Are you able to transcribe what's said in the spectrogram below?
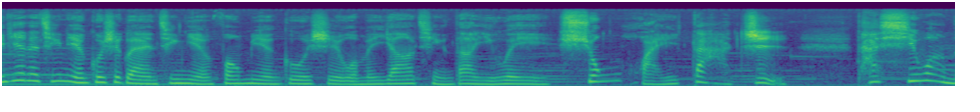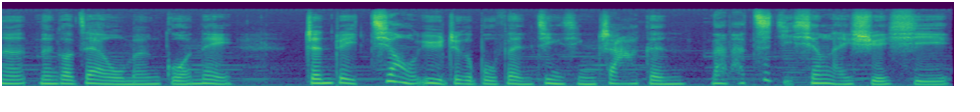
今天的青年故事馆青年封面故事，我们邀请到一位胸怀大志，他希望呢能够在我们国内针对教育这个部分进行扎根。那他自己先来学习，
